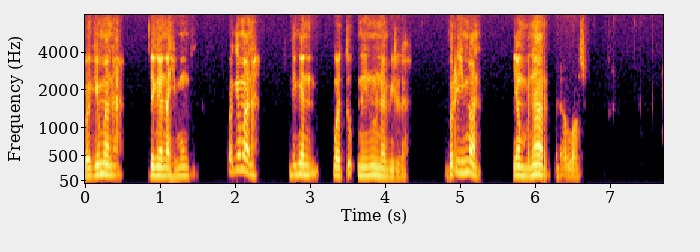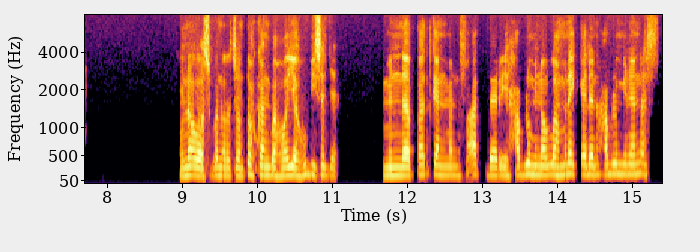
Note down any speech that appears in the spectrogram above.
Bagaimana dengan nahi mungkar? Bagaimana dengan wa tu'minuna billah? Beriman yang benar kepada Allah Kemudian Allah Subhanahu wa taala contohkan bahwa Yahudi saja mendapatkan manfaat dari hablum minallah mereka dan hablum minanas.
